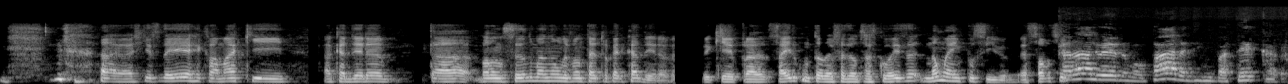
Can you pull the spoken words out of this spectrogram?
Ah, eu acho que isso daí é reclamar que a cadeira tá balançando, mas não levantar e trocar de cadeira, velho. Porque pra sair do computador e fazer outras coisas não é impossível. É só você. Caralho, irmão, para de me bater, cara.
